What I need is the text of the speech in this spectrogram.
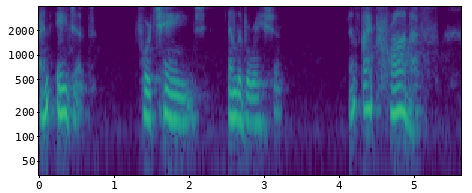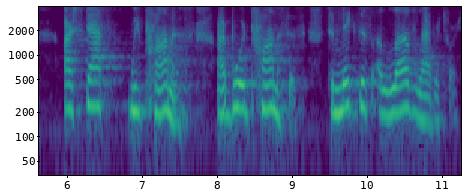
an agent for change and liberation. And I promise, our staff, we promise, our board promises to make this a love laboratory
